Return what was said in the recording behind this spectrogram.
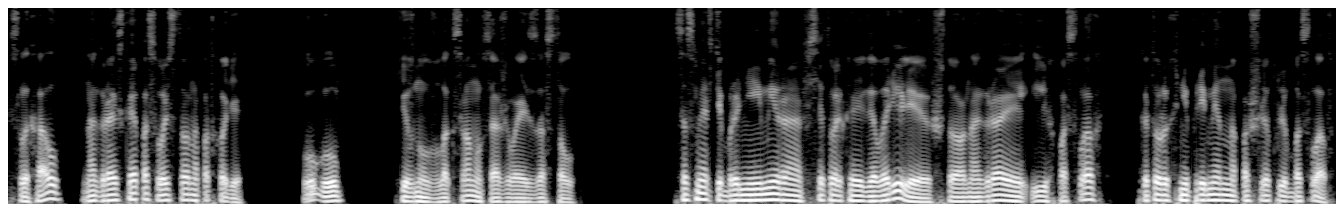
«Слыхал? Награйское посольство на подходе. «Угу», — кивнул Влаксан, усаживаясь за стол. Со смерти Бронеемира все только и говорили, что о Награе и их послах, которых непременно пошлет Любослав,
